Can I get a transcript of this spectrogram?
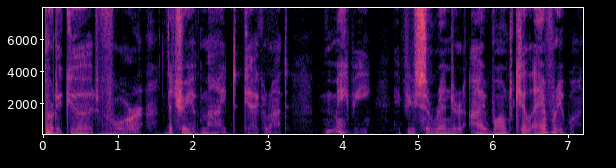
pretty good for the Tree of Might, Kakarot. Maybe if you surrender, I won't kill everyone.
